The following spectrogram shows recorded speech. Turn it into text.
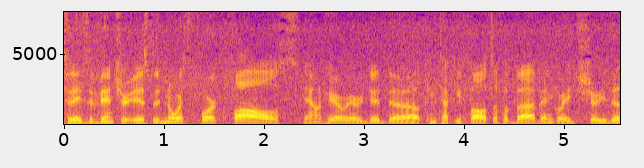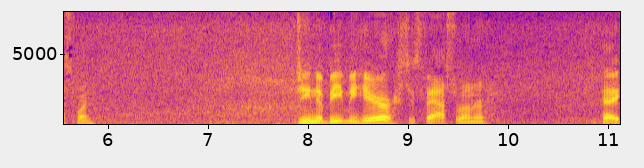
Today's adventure is the North Fork Falls. Down here we already did the Kentucky Falls up above and go ahead and show you this one. Gina beat me here. She's fast runner. Hey.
